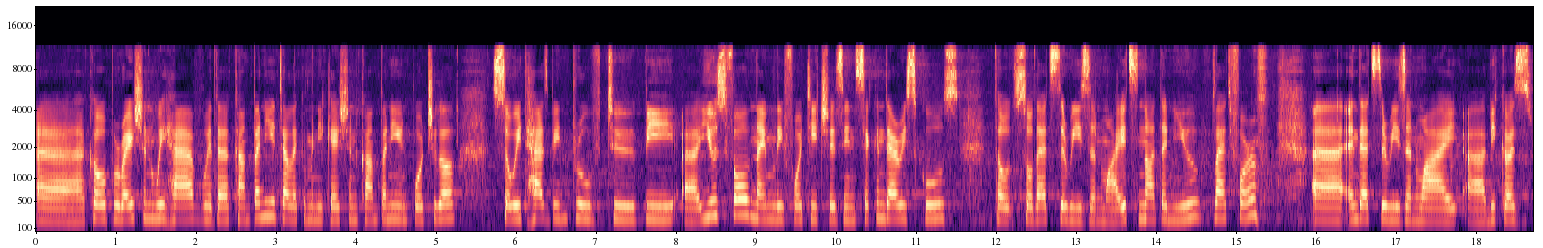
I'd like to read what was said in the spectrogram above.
a, cooperation we have with a company, a telecommunication company in Portugal. So it has been proved to be uh, useful, namely for teachers in secondary schools. So, so that's the reason why it's not a new platform. Uh, and that's the reason why, uh, because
